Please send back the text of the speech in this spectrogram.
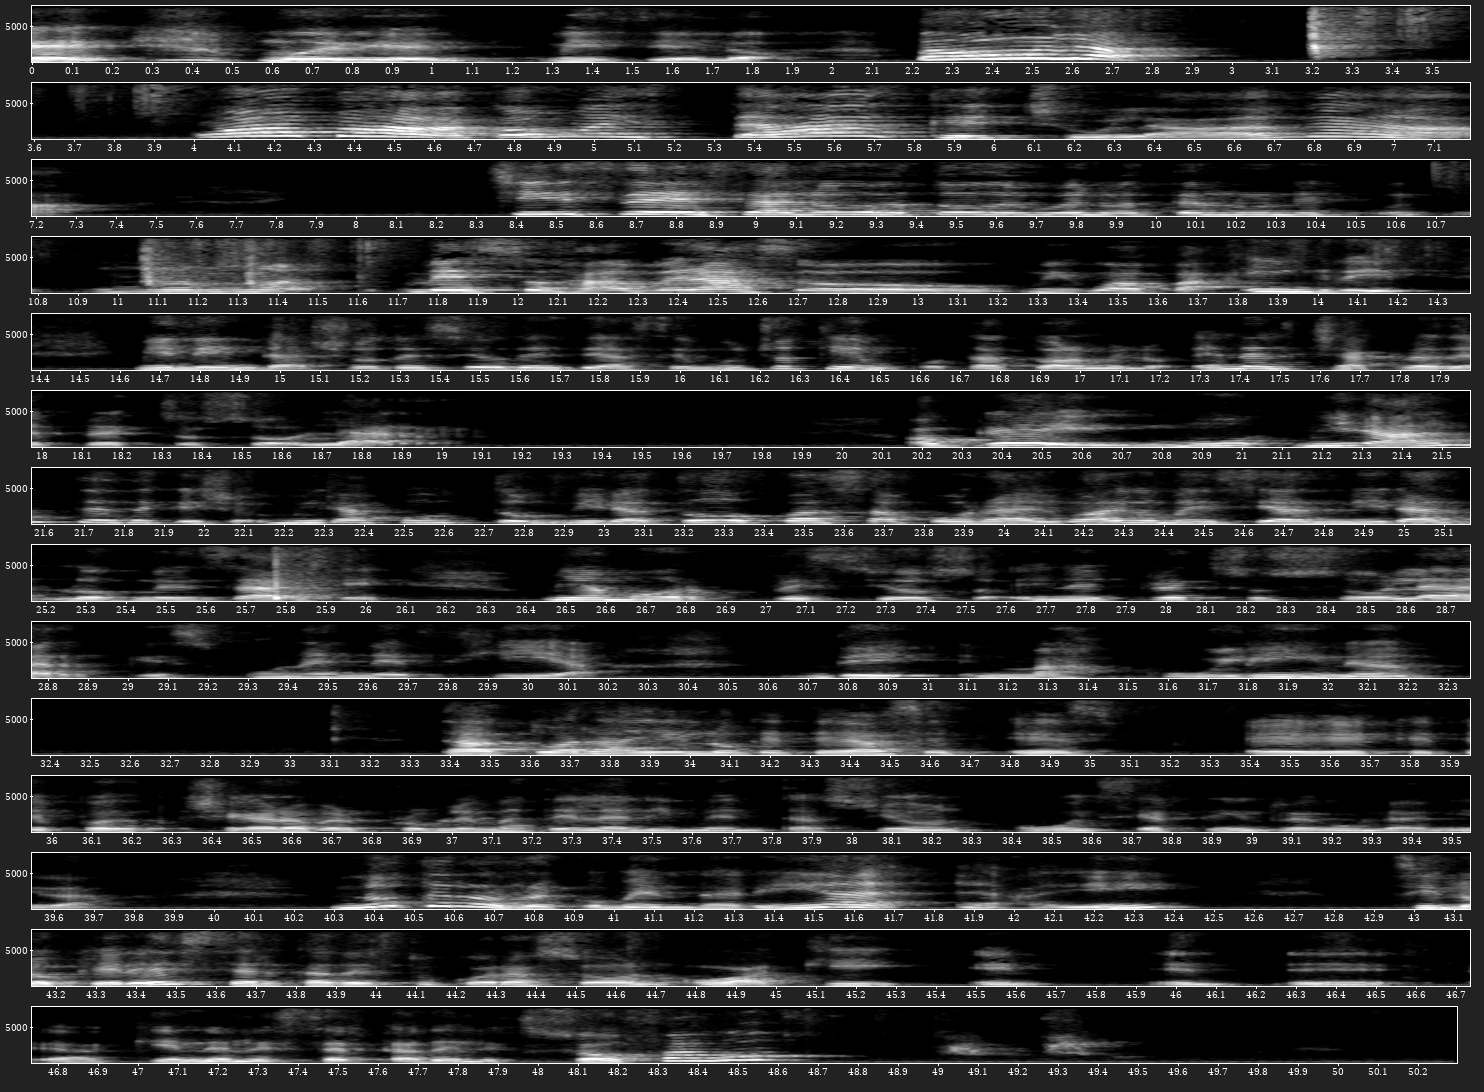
muy bien, mi cielo. Paola, guapa, ¿cómo estás? ¡Qué chulada! Chise, saludos a todos y bueno, hasta el lunes. Besos, abrazos, mi guapa. Ingrid, mi linda, yo deseo desde hace mucho tiempo tatuármelo en el chakra del plexo solar ok, mira, antes de que yo, mira justo, mira, todo pasa por algo. Algo me decían, mira los mensajes. Mi amor precioso, en el plexo solar, que es una energía de masculina, tatuar ahí lo que te hace es eh, que te puede llegar a ver problemas de la alimentación o en cierta irregularidad. No te lo recomendaría ahí si lo querés cerca de tu corazón o aquí en, eh, aquí en el cerca del exófago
